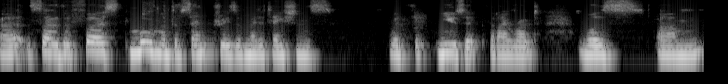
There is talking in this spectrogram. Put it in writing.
uh, so the first movement of centuries of meditations with the music that i wrote was um,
